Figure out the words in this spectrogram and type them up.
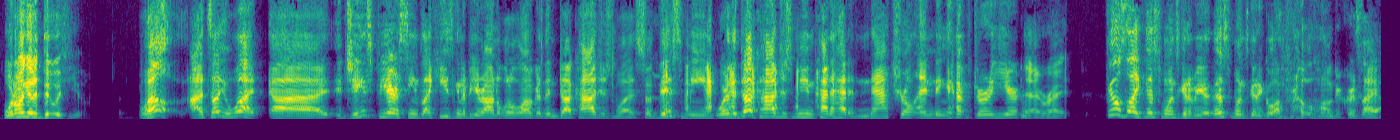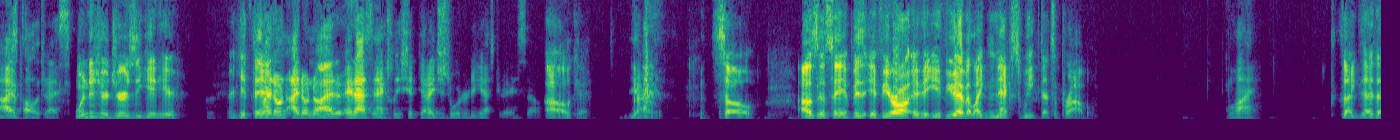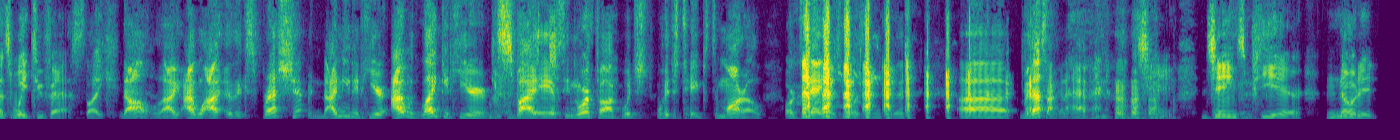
What am I gonna do with you? Well, I'll tell you what. Uh, James Pierre seems like he's going to be around a little longer than Duck Hodges was. So this meme, where the Duck Hodges meme kind of had a natural ending after a year, Yeah, right. feels like this one's going to be this one's going to go on for a little longer. Chris, I, I apologize. When does your jersey get here or get there? I don't I don't know. I, it hasn't actually shipped yet. I just ordered it yesterday. So Oh, okay. yeah. Alright. So I was gonna say if if you're on if if you have it like next week, that's a problem. Why? Like that, that's way too fast. Like No, I, I, I express shipping. I need it here. I would like it here by AFC North Talk, which which tapes tomorrow or today as you're listening to this. Uh, but that's not to happen. James, James Pierre, noted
